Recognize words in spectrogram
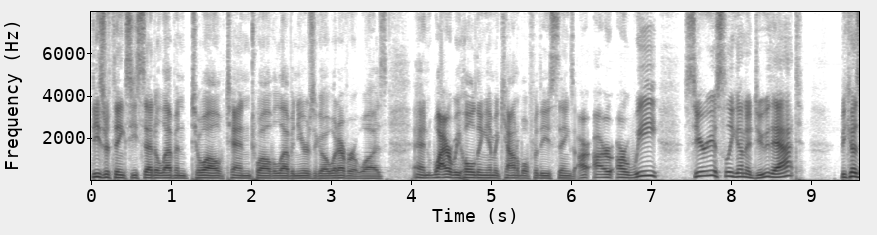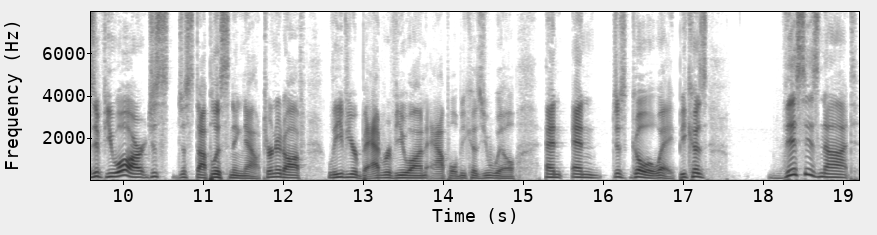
These are things he said 11 12 10 12 11 years ago whatever it was. And why are we holding him accountable for these things? Are are, are we seriously going to do that because if you are, just just stop listening now. Turn it off. Leave your bad review on Apple because you will and and just go away because this is not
